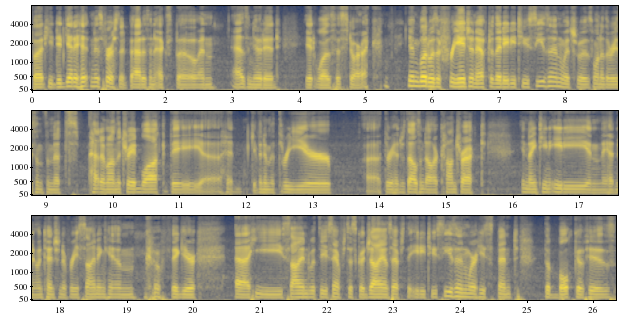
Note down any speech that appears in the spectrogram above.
but he did get a hit in his first at bat as an Expo, and as noted, it was historic. Youngblood was a free agent after that 82 season, which was one of the reasons the Mets had him on the trade block. They uh, had given him a three year, uh, $300,000 contract in 1980, and they had no intention of re signing him. Go figure. Uh, he signed with the San Francisco Giants after the 82 season, where he spent the bulk of his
